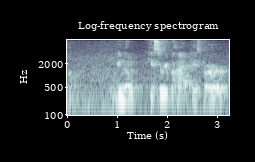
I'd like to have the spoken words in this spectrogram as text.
Um, you know the history behind Pittsburgh,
